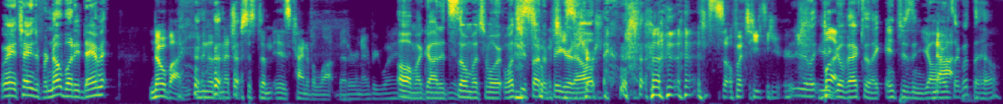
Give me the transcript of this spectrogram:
We ain't changing for nobody, damn it. Nobody, even though the metric system is kind of a lot better in every way. Oh my god, it's You so much more. Once you So start to much figure it out, it's so much easier. you, you But- go back to like inches and yards. Not- like what the hell?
